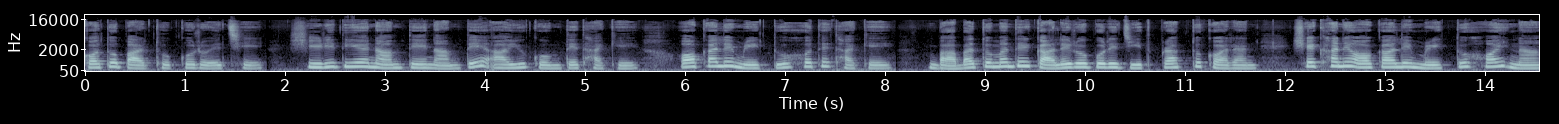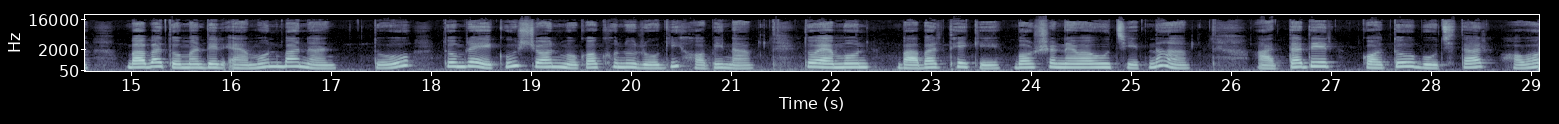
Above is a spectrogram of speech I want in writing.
কত পার্থক্য রয়েছে। সিঁড়ি দিয়ে নামতে নামতে আয়ু কমতে থাকে, অকালে মৃত্যু হতে থাকে। বাবা তোমাদের কালের ওপরে জিত প্রাপ্ত করান, সেখানে অকালে মৃত্যু হয় না। বাবা তোমাদের এমন বানান, তো তোমরা একুশ জন্ম কখনো রোগী হবে না। তো এমন বাবার থেকে বর্ষা নেওয়া উচিত না? আত্মাদের কত বুঝতার হওয়া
